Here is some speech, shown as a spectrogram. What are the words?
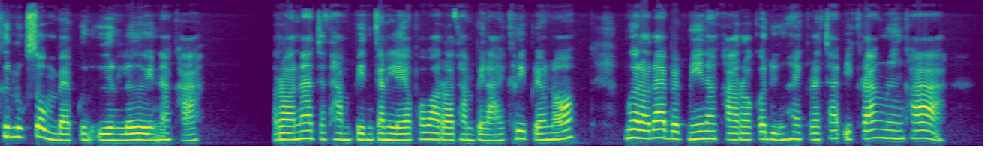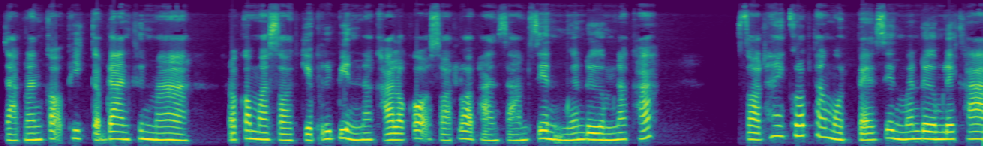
ขึ้นลูกส้มแบบอื่นๆเลยนะคะ เราน่าจะทำเป็นกันแล้ว เพราะว่าเราทำไปหลายคลิปแล้วเนาะเมื่อเราได้แบบนี้นะคะ เราก็ดึงให้กระชับอีกครั้งหนึ่งค่ะ จากนั้นก็พลิกกลับด้านขึ้นมา แล้วก็มาสอดเก็บริบบิ้นนะคะ แล้วก็สอดลอดผ่าน 3 เส้นเหมือนเดิมนะคะ สอดให้ครบทั้งหมด 8 เส้นเหมือนเดิมเลยค่ะ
